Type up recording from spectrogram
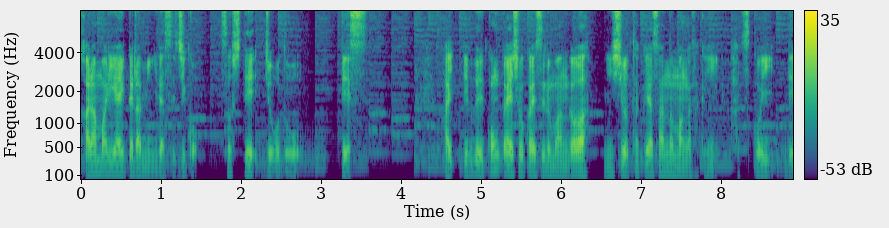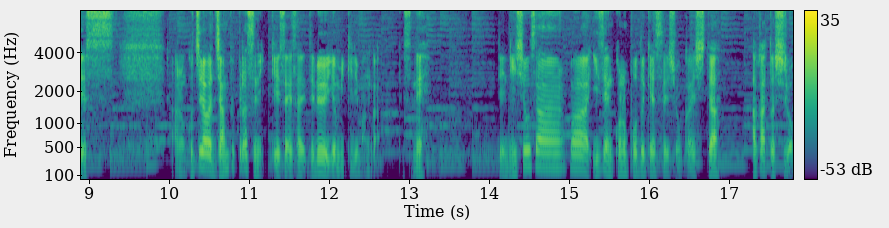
絡まり合いから見出す事故、そして情動です。はい、ということで今回紹介する漫画は、西尾拓也さんの漫画作品、初恋です。あのこちらはジャンププラスに掲載されている読み切り漫画ですね。で西尾さんは以前このポッドキャストで紹介した赤と白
